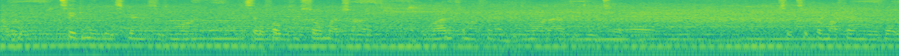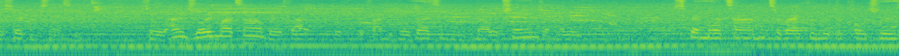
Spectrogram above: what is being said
I would have taken in the experiences more instead of focusing so much on providing for my family, doing what I have to do to, uh, to, to put my family in better circumstances. So I enjoyed my time, but if I if, if I could go back to it, that would change. I would spend more time interacting with the cultures,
